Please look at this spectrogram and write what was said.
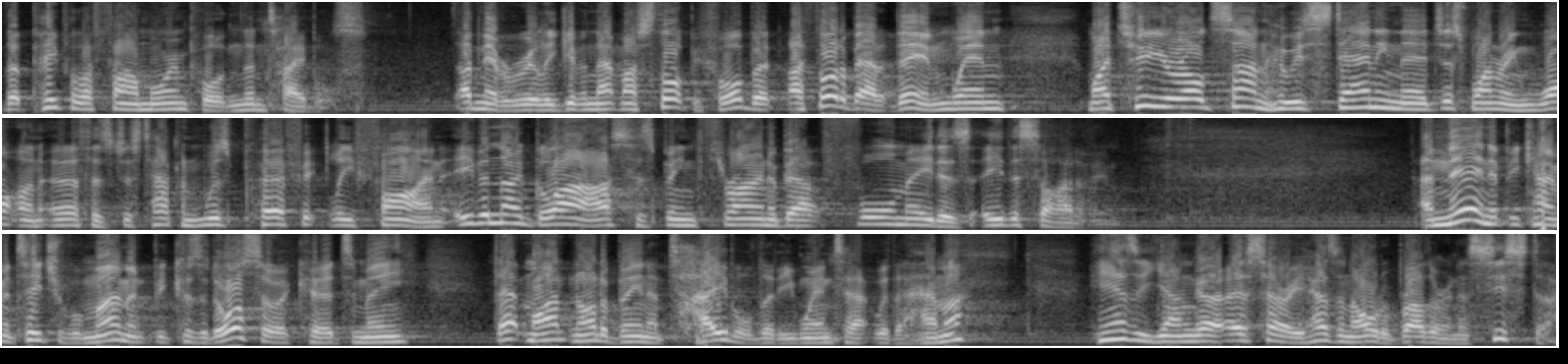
that people are far more important than tables. I've never really given that much thought before, but I thought about it then when my two year old son, who is standing there just wondering what on earth has just happened, was perfectly fine, even though glass has been thrown about four metres either side of him. And then it became a teachable moment because it also occurred to me that might not have been a table that he went at with a hammer. He has a younger, uh, sorry, he has an older brother and a sister,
